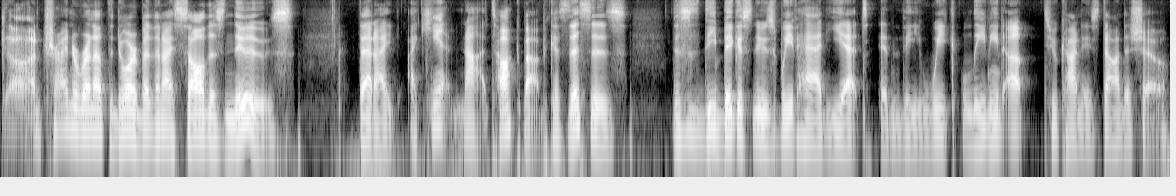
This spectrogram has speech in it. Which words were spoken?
God, trying to run out the door, but then I saw this news that I I can't not talk about because this is this is the biggest news we've had yet in the week leading up to Kanye's Donda show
